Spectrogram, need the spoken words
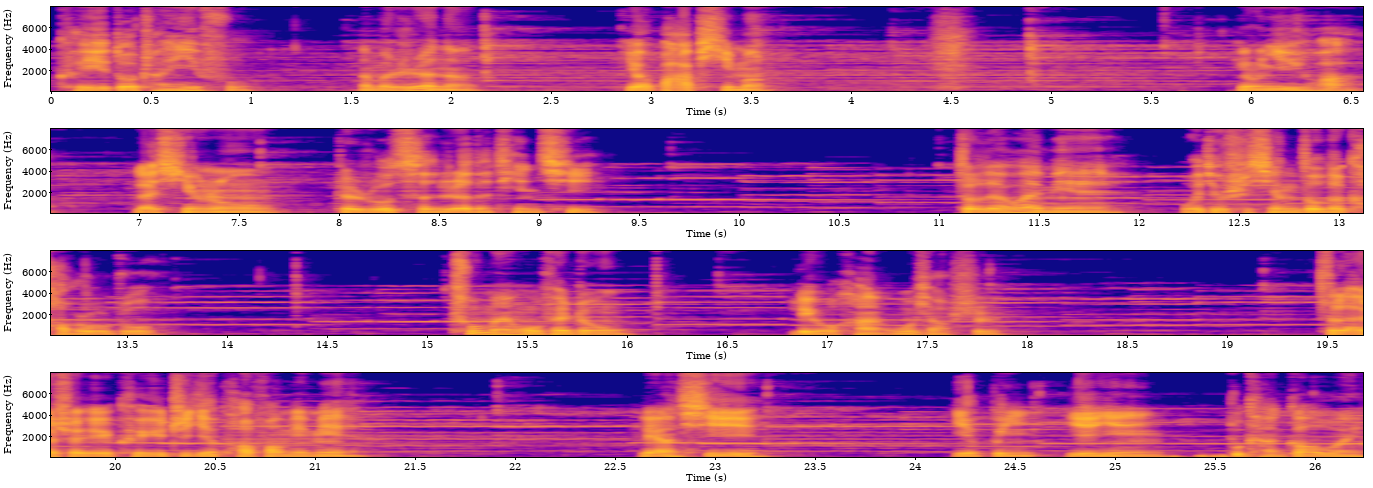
可以多穿衣服，那么热呢？要扒皮吗？用一句话来形容这如此热的天气：走在外面，我就是行走的烤肉猪。出门五分钟。流汗五小时，自来水可以直接泡方便面，凉席也不因也因不堪高温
